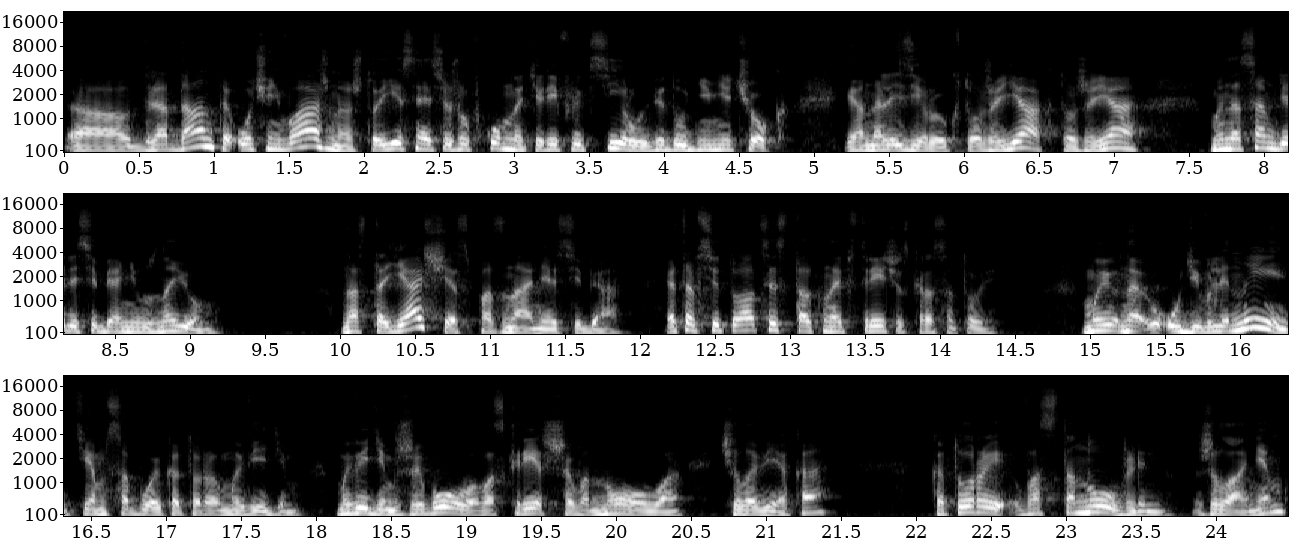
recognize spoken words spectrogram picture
Э, для Данте очень важно, что если я сижу в комнате, рефлексирую, веду дневничок и анализирую, кто же я, кто же я, мы на самом деле себя не узнаем. Настоящее спознание себя – это в ситуации столкновения встречи с красотой. Мы удивлены тем собой, которого мы видим. Мы видим живого, воскресшего, нового человека, который восстановлен желанием.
